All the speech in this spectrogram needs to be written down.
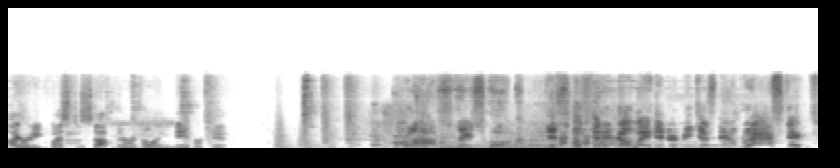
piratey quest to stop their annoying neighbor kid. Blast this hook! This hook that in no way hindered me just now! Blast it!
